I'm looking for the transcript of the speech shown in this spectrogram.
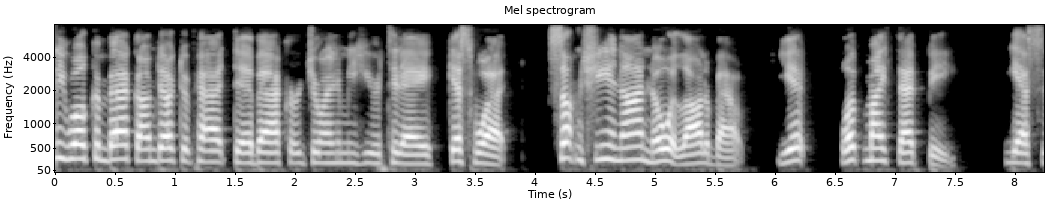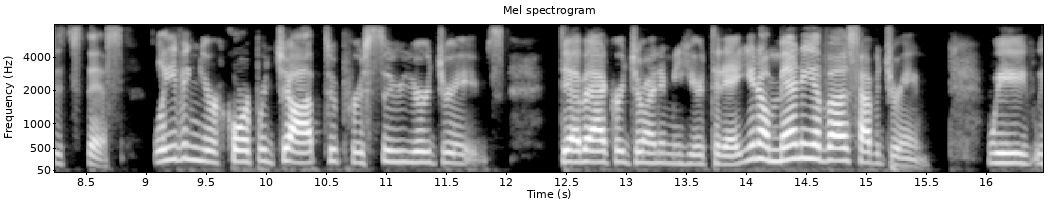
everybody, welcome back. I'm Dr. Pat Deb Acker joining me here today. Guess what? Something she and I know a lot about. Yet, what might that be? Yes, it's this leaving your corporate job to pursue your dreams. Deb Acker joining me here today. You know, many of us have a dream. We we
